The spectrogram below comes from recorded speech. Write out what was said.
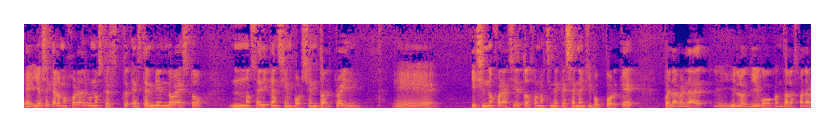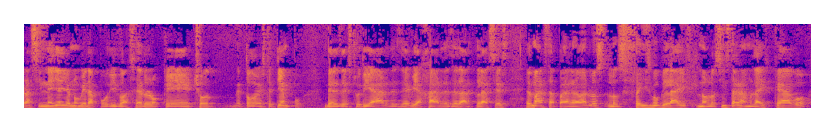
Eh, yo sé que a lo mejor algunos que estén viendo esto no se dedican 100% al trading. Eh, y si no fuera así, de todas formas tiene que ser en equipo porque, pues la verdad, y lo digo con todas las palabras, sin ella yo no hubiera podido hacer lo que he hecho de todo este tiempo. Desde estudiar, desde viajar, desde dar clases. Es más, hasta para grabar los, los Facebook Live, no, los Instagram Live que hago,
